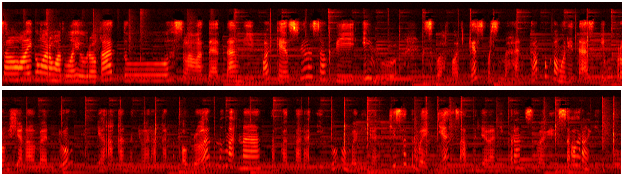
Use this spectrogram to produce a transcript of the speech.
Assalamualaikum warahmatullahi wabarakatuh. Selamat datang di podcast Filosofi Ibu, sebuah podcast persembahan Kampung Komunitas Ibu Profesional Bandung yang akan menyuarakan obrolan penuh makna tempat para ibu membagikan kisah terbaiknya saat menjalani peran sebagai seorang ibu.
